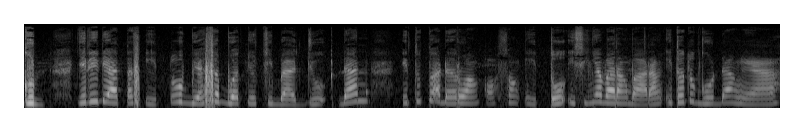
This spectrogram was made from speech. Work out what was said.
good jadi di atas itu biasa buat nyuci baju dan itu tuh ada ruang kosong itu isinya barang-barang. Itu tuh gudang ya.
